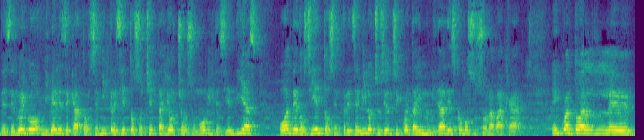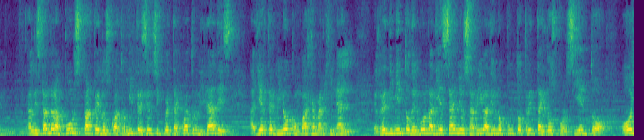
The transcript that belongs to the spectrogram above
desde luego, niveles de 14.388 su móvil de 100 días o al de 200 en 13.851 unidades como su zona baja. En cuanto al, eh, al Standard Poor's, parte de los 4.354 unidades, ayer terminó con baja marginal. El rendimiento del bono a 10 años arriba de 1.32%. Hoy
